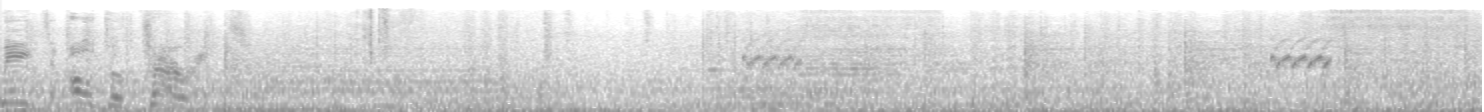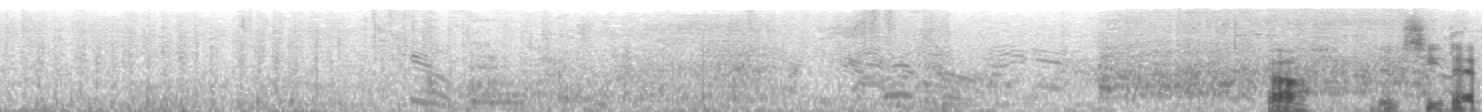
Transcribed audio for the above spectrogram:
Meet auto turret. Oh, didn't see that.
